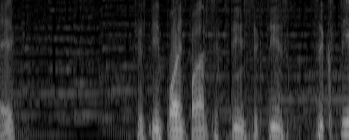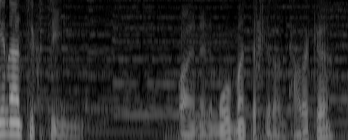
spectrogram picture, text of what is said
X 15.5 16 16 16 and 16 finally movement أخيرا. الحركة.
